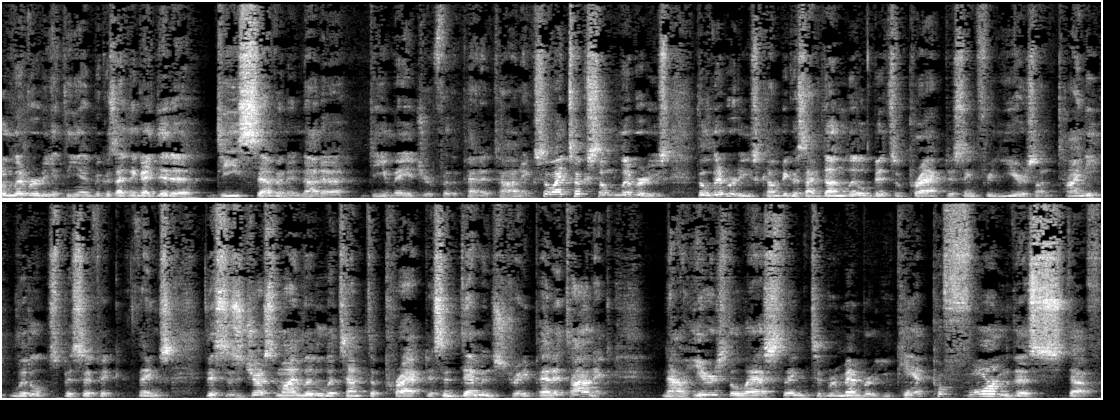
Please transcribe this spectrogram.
Liberty at the end because I think I did a D7 and not a D major for the pentatonic. So I took some liberties. The liberties come because I've done little bits of practicing for years on tiny little specific things. This is just my little attempt to practice and demonstrate pentatonic. Now here's the last thing to remember. You can't perform this stuff,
